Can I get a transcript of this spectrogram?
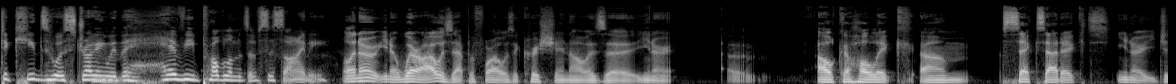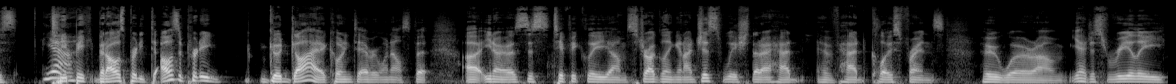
to kids who are struggling Hmm. with the heavy problems of society. Well, I know, you know, where I was at before I was a Christian, I was a, you know, uh, alcoholic, um, sex addict, you know, just Yeah. typical, but I was pretty, I was a pretty good guy according to everyone else, but, uh, you know, I was just typically, um, struggling and I just wish that I had, have had close friends who were, um, yeah, just really,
